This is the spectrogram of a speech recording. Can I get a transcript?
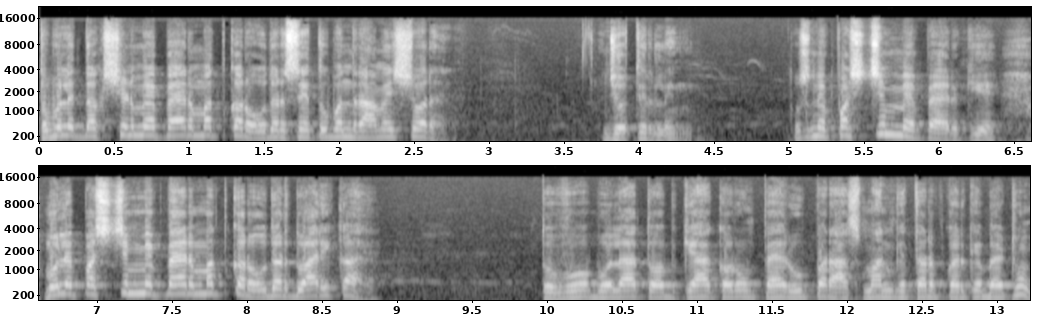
तो बोले दक्षिण में पैर मत करो उधर सेतुबंद रामेश्वर है। ज्योतिर्लिंग। तो उसने पश्चिम में पैर किए। बोले पश्चिम में पैर मत करो उधर द्वारिका है। तो वो बोला तो अब क्या करूँ? पैर ऊपर आसमान की तरफ़ करके बैठूं?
